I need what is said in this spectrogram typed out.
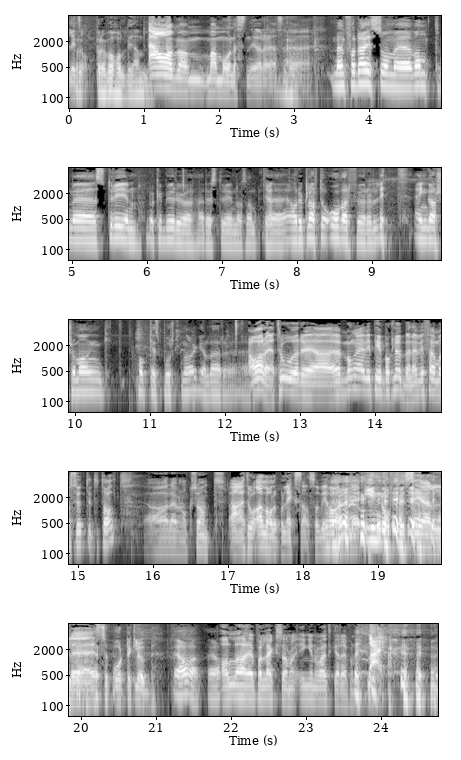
Litt sånn. Prøve å holde igjen litt? Ja, man, man må nesten gjøre det, det. Men for de som er vant med Stryn, dere bor jo her i Stryn og sånt, ja. Eh, har du klart å overføre litt engasjement hockeysporten òg, eller? Eh? Ja da, jeg tror uh, mange er vi på klubben? Er vi 75 totalt? Ja, det er vel noe sånt. Ja, jeg tror alle holder på Leksan, så vi har en eh, inoffisiell uh, supporterklubb. Ja, ja. Alle heier på Leksan, og ingen veit hva det er for noe. Nei.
